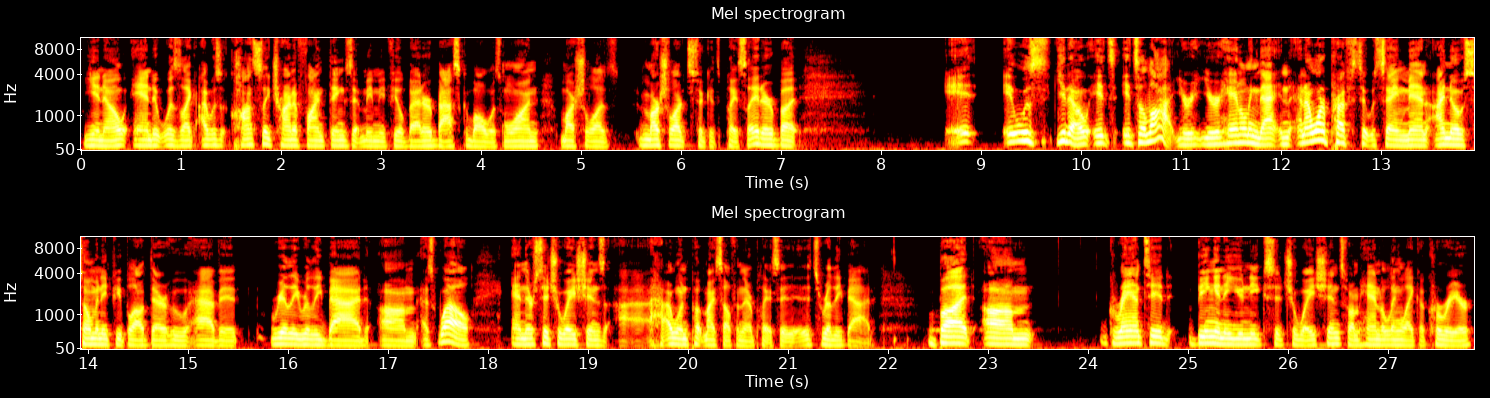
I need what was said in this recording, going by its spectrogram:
you know? And it was like i was constantly trying to find things that made me feel better. Basketball was one. Martial arts martial arts took its place later. But it it was you know it's it's a lot. You're you're handling that. And, and i want to preface it with saying man i know so many people out there who have it really really bad um, as well. And their situations I, I wouldn't put myself in their place. It, it's really bad. But um granted being in a unique situation so i'm handling like a career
